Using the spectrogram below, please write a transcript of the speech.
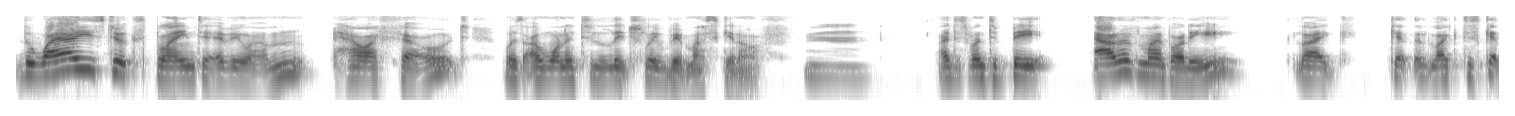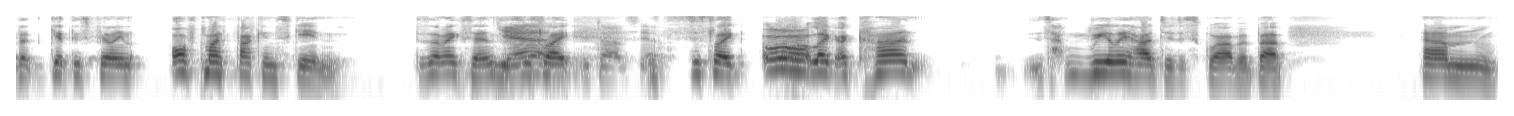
the way I used to explain to everyone how I felt was I wanted to literally rip my skin off Mm. I just want to be out of my body like get the like just get that get this feeling off my fucking skin. Does that make sense? Yeah, It's just like it does. Yeah. it's just like oh, like I can't. It's really hard to describe it, but um,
